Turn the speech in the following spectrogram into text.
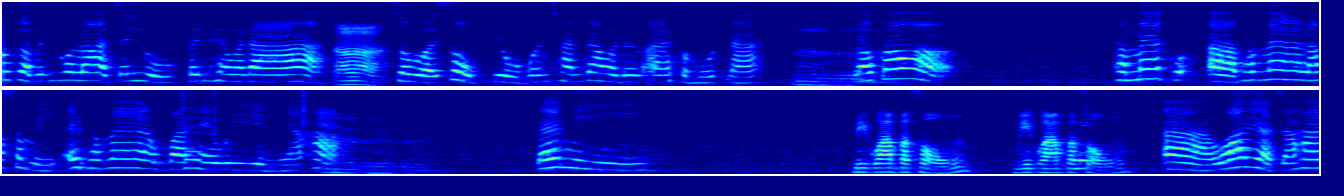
มาเกิดเป็นคนเราอาจจะอยู่เป็นเทวดาอ่าสวยสุขอยู่บนชั้นดาวดึงส์อะไรสมมุตินะ อืมแล้วก็พระแม่กุเอ่อพระแม่ลักษมีไอ้ยพระแม่อุบาเทวีอย่างเงี้ยค่ะ อืมอืมอืมได้มี มีความประสงค์ มีความประสงค์ อ่าว่าอยากจะให้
